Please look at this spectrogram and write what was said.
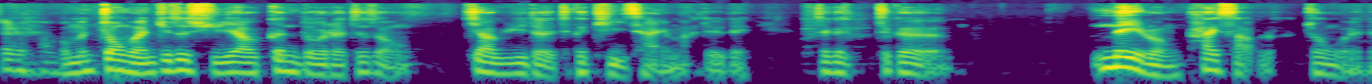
这个好我。们中文就是需要更多的这种教育的这个题材嘛，对不对？这个这个内容太少了，中文。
